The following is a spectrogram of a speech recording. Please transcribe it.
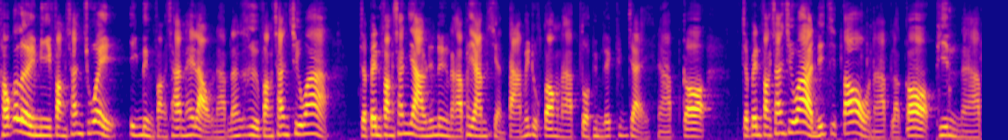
เขาก็เลยมีฟังก์ชันช่วยอีกหนึ่งฟังก์ชันให้เรานะครับนั่นก็คือฟังก์ชันชื่อว่า จะเป็นฟังก์ชันยาวนิดนึงนะครับ พยายามเขียนตามให้ถูกต้องนะครับ ตัวพิมพ์เล็กพิมพ์ใหญ่นะครับ ก็จะเป็นฟังก์ชันชื่อว่าดิจิตอลนะครับ แล้วก็พินนะครับ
